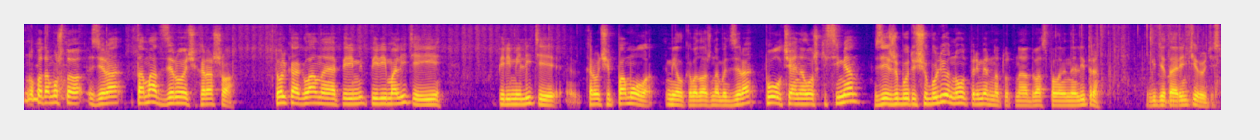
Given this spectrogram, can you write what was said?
Ну, потому что зира, томат с очень хорошо. Только главное перемолите и перемелите, короче, помола мелкого должна быть зира. Пол чайной ложки семян. Здесь же будет еще бульон, ну вот примерно тут на 2,5 литра. Где-то ориентируйтесь.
